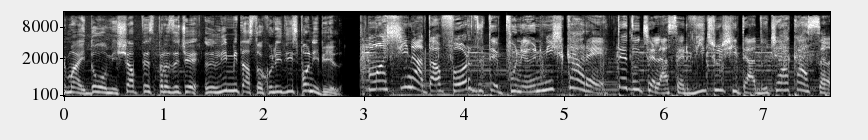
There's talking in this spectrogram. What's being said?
mai 2017 în limita stocului disponibil. Mașina ta Ford te pune în mișcare. Te duce la serviciu și te aduce acasă,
